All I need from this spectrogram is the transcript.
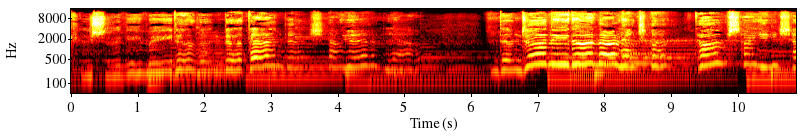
可是你美得、冷得、淡得，像月亮。等着你的那辆车灯闪一下，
